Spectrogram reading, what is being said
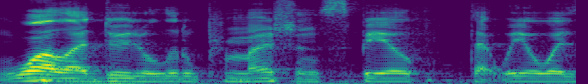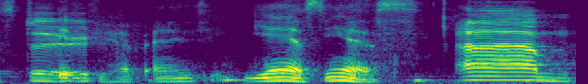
while I do the little promotion spiel that we always do. If you have anything. Yes, yes. Um,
